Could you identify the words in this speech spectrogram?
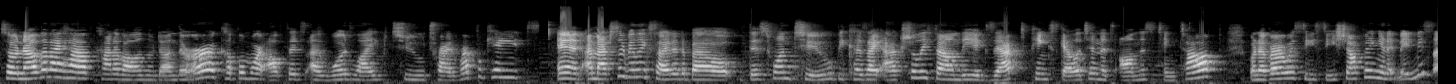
So now that I have kind of all of them done, there are a couple more outfits I would like to try to replicate. And I'm actually really excited about this one too because I actually found the exact pink skeleton that's on this tank top whenever I was CC shopping and it made me so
